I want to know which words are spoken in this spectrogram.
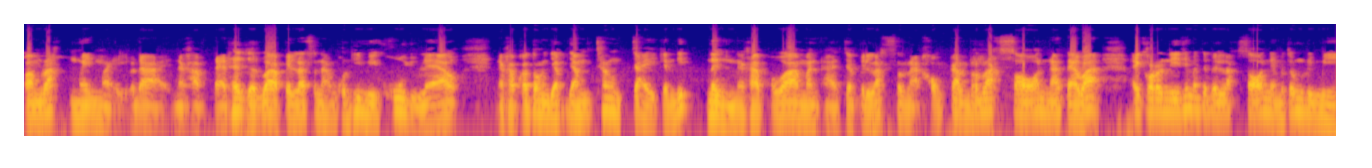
ความรักใหม่ๆก็ได้นะครับ แต่ถ้าเกิดว่าเป็นลักษณะของคนที่มีคู่อยู่แล้วนะครับ ก็ต้องยับยั้งชั่งใจกันนิดหนึ่งนะครับ เพราะว่ามันอาจจะเป็นลักษณะของการรักซ้อนนะ แต่ว่าไอ้กรณีที่มันจะเป็นรักซ้อนเนี่ยมันต้ององมี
